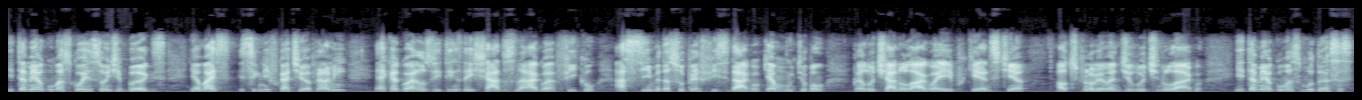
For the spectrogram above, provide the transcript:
E também algumas correções de bugs, e a mais significativa para mim é que agora os itens deixados na água ficam acima da superfície da água, o que é muito bom para lutear no lago aí, porque antes tinha altos problemas de loot no lago. E também algumas mudanças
